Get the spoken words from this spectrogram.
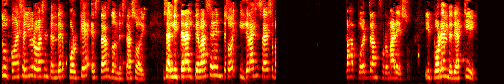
tú con ese libro vas a entender por qué estás donde estás hoy. O sea, literal, te va a hacer entender y gracias a eso vas a poder transformar eso. Y por ende, de aquí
